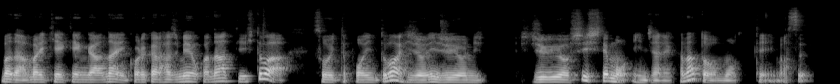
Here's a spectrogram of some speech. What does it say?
まだあまり経験がない、これから始めようかなっていう人は、そういったポイントは非常に重要に、重要視してもいいんじゃないかなと思っています。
